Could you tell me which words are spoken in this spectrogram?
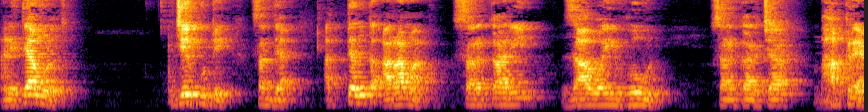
आणि त्यामुळंच जे कुठे सध्या अत्यंत आरामात सरकारी जावई होऊन सरकारच्या भाकऱ्या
